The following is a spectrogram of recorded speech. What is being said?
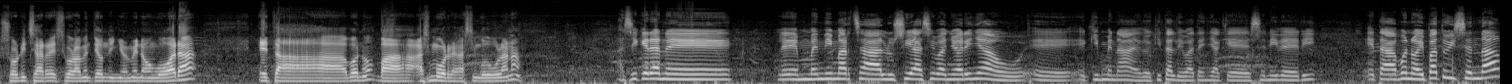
soritzarre seguramente ondino hemen ongo gara, eta, bueno, ba, asmorre hasingo dugulana. Así que eran, eh, Lehen mendi martxa Lucia hasi baino harina hau e, ekimena edo ekitaldi baten jake zenideri. Eta, bueno, aipatu izen da,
